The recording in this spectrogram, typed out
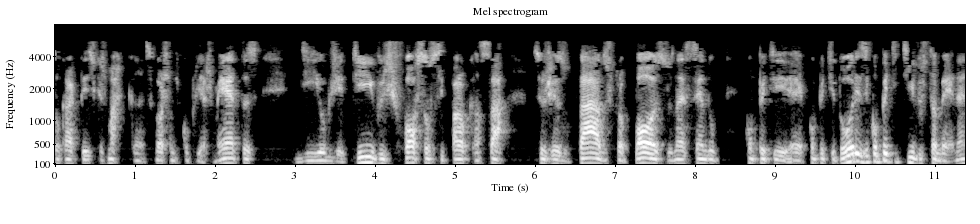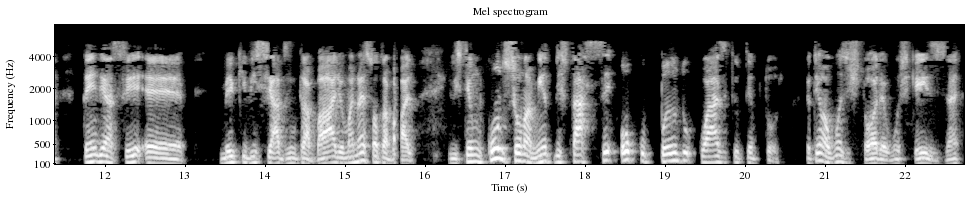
são características marcantes. Gostam de cumprir as metas, de objetivos, esforçam-se para alcançar seus resultados, propósitos, né? sendo competi é, competidores e competitivos também. Né? Tendem a ser é, meio que viciados em trabalho, mas não é só trabalho. Eles têm um condicionamento de estar se ocupando quase que o tempo todo. Eu tenho algumas histórias, alguns cases, né?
